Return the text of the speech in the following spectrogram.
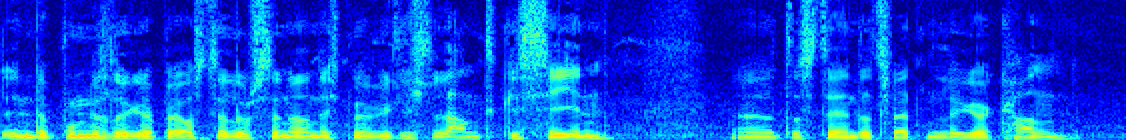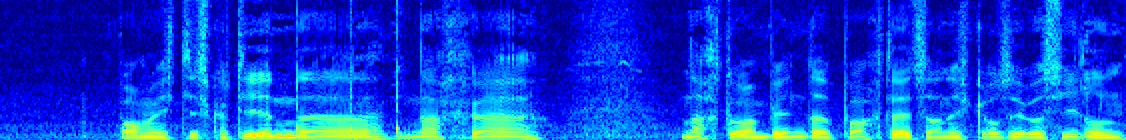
in der Bundesliga bei Austria Lustenau nicht mehr wirklich Land gesehen, äh, dass der in der zweiten Liga kann. Brauchen wir nicht diskutieren. Äh, nach äh, nach Dornbirn, da braucht er jetzt auch nicht groß übersiedeln.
